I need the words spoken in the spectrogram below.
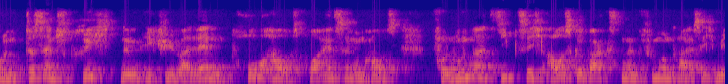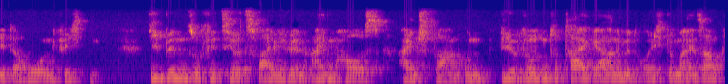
Und das entspricht einem Äquivalent pro Haus, pro einzelnem Haus von 170 ausgewachsenen 35 Meter hohen Fichten. Die binden so viel CO2, wie wir in einem Haus einsparen. Und wir würden total gerne mit euch gemeinsam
